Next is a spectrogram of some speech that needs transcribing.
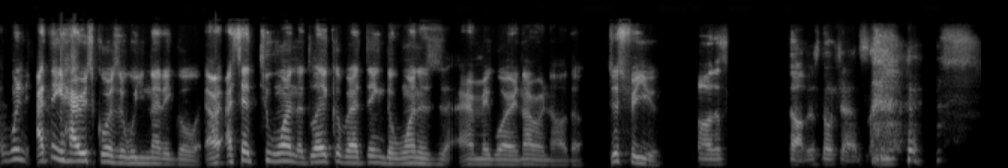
When I think Harry scores a United goal, I, I said two one Atletico, but I think the one is Aaron Maguire, not Ronaldo. Just for you. Oh, that's no. There's no chance.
